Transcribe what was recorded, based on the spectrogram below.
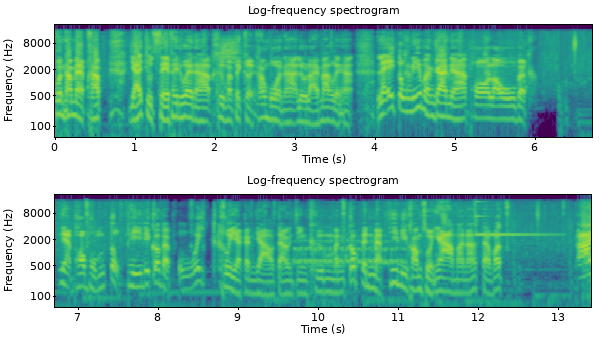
คนทำ map ครับ ย้ายจุดเซฟให้ด้วยนะครับคือมันไปเกิดข้างบนนะฮะเลวร้ายมากเลยฮะ และไอ้ตรงนี้เหมือนกันเนี่ยพอเราแบบเนี่ยพอผมตกทีนี่ก็แบบโอ้ยเคลียร์กันยาวแต่จริงๆคือมันก็เป็นแมปที่มีความสวยงามอะนะ แต่ว่าไอ้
